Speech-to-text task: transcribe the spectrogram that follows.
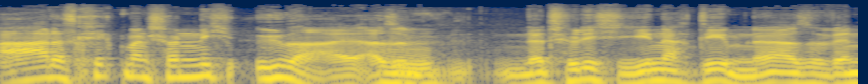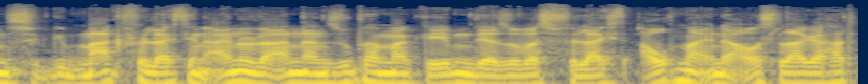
Ah, das kriegt man schon nicht überall. Also mhm. natürlich je nachdem. Ne? Also wenn es mag vielleicht den einen oder anderen Supermarkt geben, der sowas vielleicht auch mal in der Auslage hat.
